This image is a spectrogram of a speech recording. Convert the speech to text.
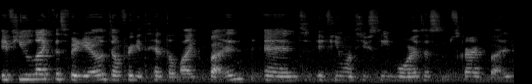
If you like this video, don't forget to hit the like button, and if you want to see more, the subscribe button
